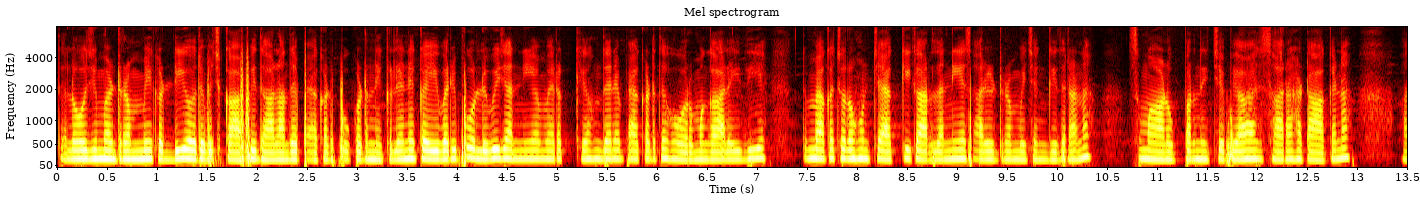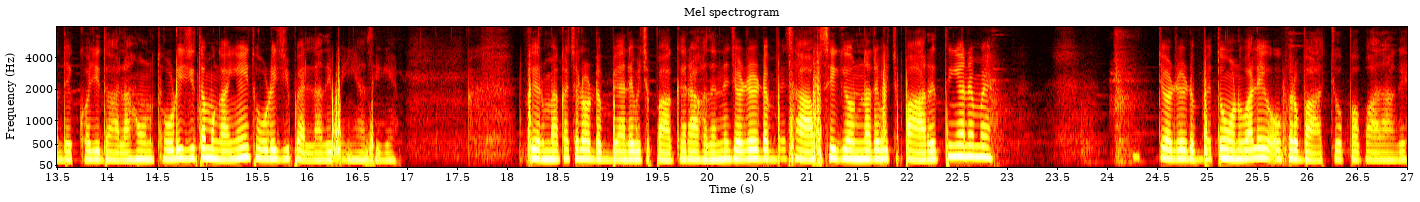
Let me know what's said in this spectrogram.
ਤੇ ਲੋ ਜੀ ਮੈਂ ਡਰਮੀ ਕੱਢੀ, ਉਹਦੇ ਵਿੱਚ ਕਾਫੀ ਦਾਲਾਂ ਦੇ ਪੈਕਟ ਪੂਕਟ ਨਿਕਲੇ ਨੇ, ਕਈ ਵਾਰੀ ਭੁੱਲ ਵੀ ਜਾਂਦੀ ਹਾਂ, ਮੈਂ ਰੱਖੇ ਹੁੰਦੇ ਨੇ ਪੈਕਟ ਅਤੇ ਹੋਰ ਮੰਗਾ ਲਈਦੀ ਹੈ ਅਤੇ ਮੈਂ ਕਿਹਾ ਚਲੋ ਹੁਣ ਚੈੱਕ ਹੀ ਕਰ ਲੈਂਦੀ ਹਾਂ ਸਾਰੀ ਡਰਮੀ ਚੰਗੀ ਤਰ੍ਹਾਂ ਨਾ, ਸਮਾਨ ਉੱਪਰ ਨੀਚੇ ਪਿਆ ਹੋਇਆ ਸਾਰਾ ਹਟਾ ਕੇ ਨਾ। ਆ ਦੇਖੋ ਜੀ ਦਾਲਾਂ, ਹੁਣ ਥੋੜ੍ਹੀ ਜਿਹੀ ਤਾਂ ਮੰਗਾਈਆਂ ਹੀ, ਥੋੜ੍ਹੀ ਜਿਹੀ ਪਹਿਲਾਂ ਦੀ ਪਈਆਂ ਸੀਗੀਆਂ। ਫਿਰ ਮੈਂ ਕਿਹਾ ਚਲੋ ਡੱਬਿਆਂ ਦੇ ਵਿੱਚ ਪਾ ਕੇ ਰੱਖ ਦਿੰਦੇ ਜਿਹੜੇ ਡੱਬੇ ਸਾਫ਼ ਸੀਗੇ ਉਹਨਾਂ ਦੇ ਵਿੱਚ ਪਾ ਦਿੱਤੀਆਂ ਨੇ ਮੈਂ। ਜਿਹੜੇ ਡੱਬੇ ਧੋਣ ਵਾਲੇ, ਉਹ ਫਿਰ ਬਾਅਦ ਚੋਂ ਆਪਾਂ ਪਾ ਦਾਂਗੇ।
